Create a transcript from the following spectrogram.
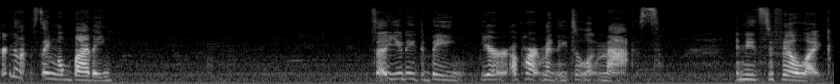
you're not single, buddy. So you need to be, your apartment needs to look nice. It needs to feel like,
